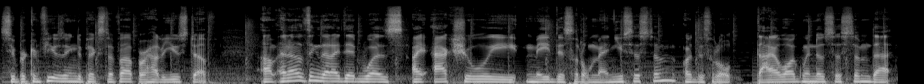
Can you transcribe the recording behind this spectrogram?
super confusing to pick stuff up or how to use stuff. Um, another thing that I did was I actually made this little menu system or this little dialogue window system that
